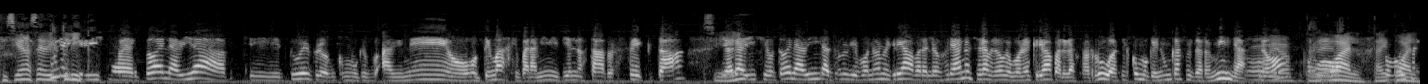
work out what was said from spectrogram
quisieran hacer el clic. A ver, toda la vida eh, tuve pero como que acné o, temas que para mí mi piel no estaba perfecta. Y ahora dije, toda la vida tuve que ponerme crema para los granos y ahora me tengo que poner crema para las arrugas. Es como que nunca se termina, ¿no? tal cual, tal cual.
